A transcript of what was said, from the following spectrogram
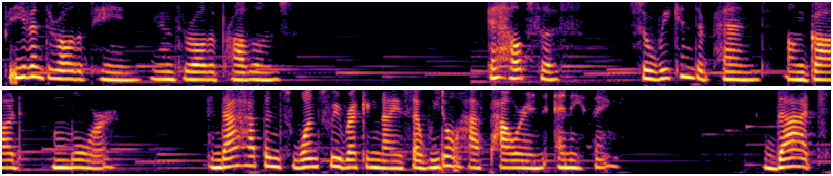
but even through all the pain, even through all the problems, it helps us so we can depend on God more. And that happens once we recognize that we don't have power in anything. That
